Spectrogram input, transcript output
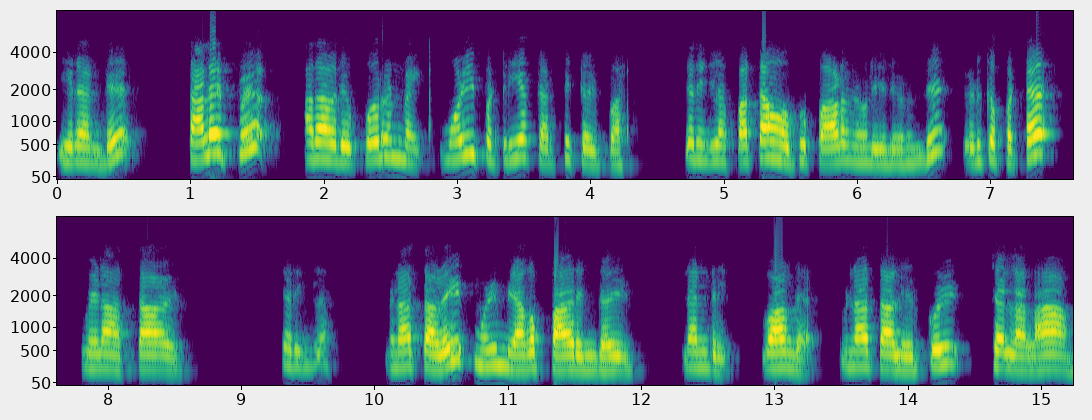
இரண்டு. தலைப்பு அதாவது பொருண்மை மொழி பற்றிய கருத்துக்கள் பார் சரிங்களா? பத்தாம் வகுப்பு பாடநூலிலிருந்து எடுக்கப்பட்ட வினாத்தாள். சரிங்களா? வினாத்தாளை முழுமையாக பாருங்கள். நன்றி. வாங்க வினாத்தாளிற்குள் செல்லலாம்.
